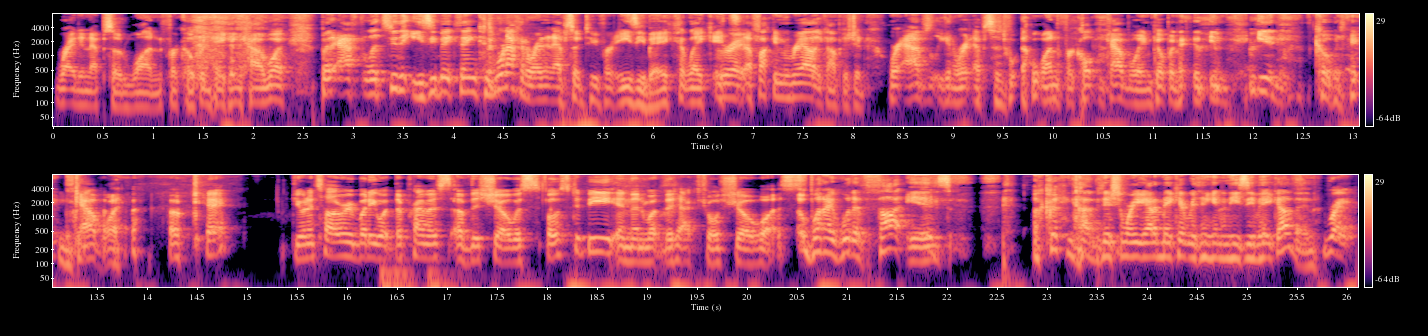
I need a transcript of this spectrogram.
write an episode one for Copenhagen Cowboy. But after, let's do the Easy Bake thing because we're not going to write an episode two for Easy Bake. Like it's Right. a fucking reality competition. We're absolutely going to write episode one for Colton Cowboy in Copenhagen in, in Copenhagen Cowboy. Okay. Do you want to tell everybody what the premise of this show was supposed to be and then what the actual show was? what I would have thought is a cooking competition where you got to make everything in an easy bake oven. Right.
